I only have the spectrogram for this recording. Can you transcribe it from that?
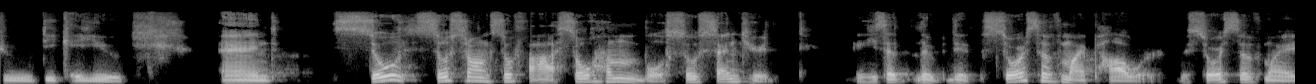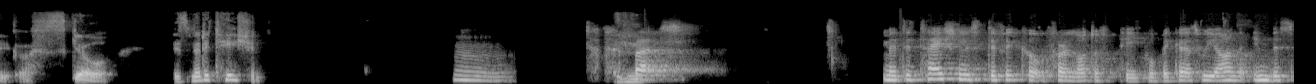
to DKU, and so so strong, so fast, so humble, so centered. He said, "The, the source of my power, the source of my uh, skill, is meditation." Mm. And But meditation is difficult for a lot of people because we are in this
